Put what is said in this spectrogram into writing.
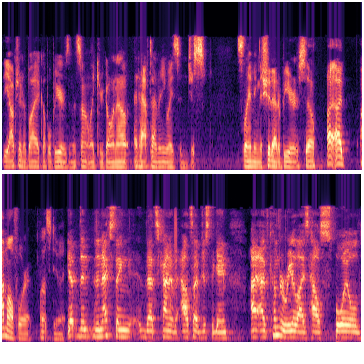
the option to buy a couple beers, and it's not like you're going out at halftime anyways and just slamming the shit out of beers. So I, I I'm all for it. Let's do it. Yep. The the next thing that's kind of outside of just the game, I, I've come to realize how spoiled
